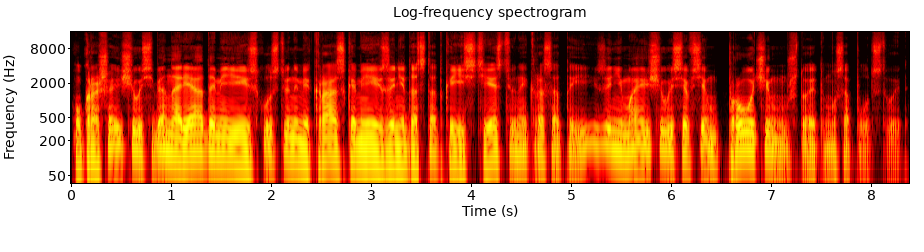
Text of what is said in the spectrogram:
украшающего себя нарядами и искусственными красками из-за недостатка естественной красоты и занимающегося всем прочим, что этому сопутствует,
